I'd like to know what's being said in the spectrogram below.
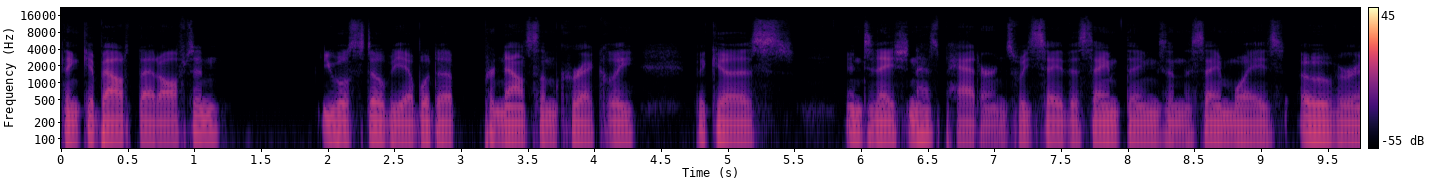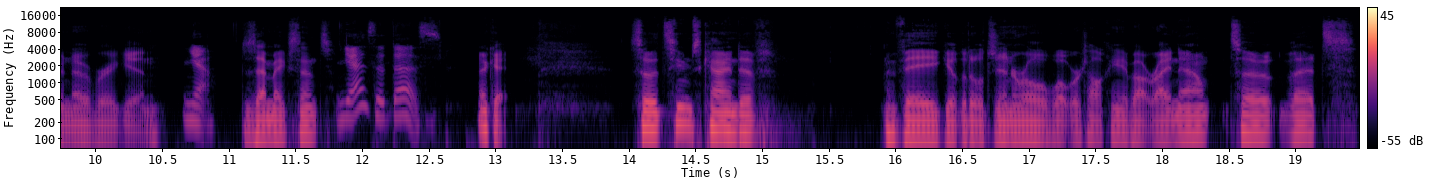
think about that often. You will still be able to pronounce them correctly because intonation has patterns. We say the same things in the same ways over and over again. Yeah. Does that make sense? Yes, it does. Okay. So it seems kind of vague, a little general what we're talking about right now. So let's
